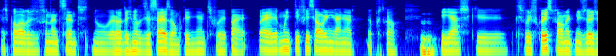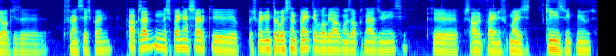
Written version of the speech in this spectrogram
as palavras de Fernando Santos no Euro 2016, ou um bocadinho antes, foi pá, é muito difícil alguém ganhar a Portugal. Uhum. E acho que, que, se verificou isso, principalmente nos dois jogos de, de França e Espanha. Pá, apesar de na Espanha achar que a Espanha entrou bastante bem, teve ali algumas oportunidades no início, que principalmente pá, nos primeiros 15, 20 minutos,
